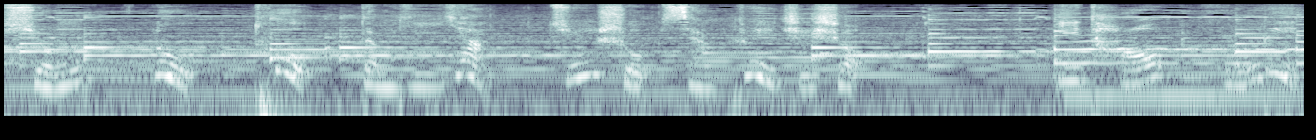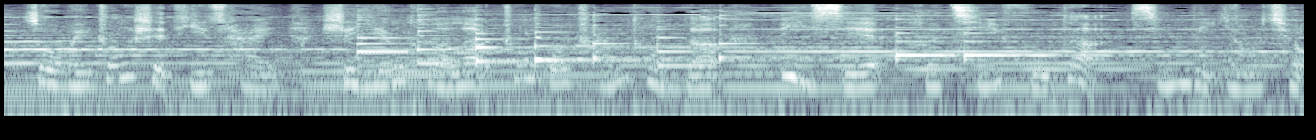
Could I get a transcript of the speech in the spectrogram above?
熊、鹿、兔等一样，均属祥瑞之兽。以桃、狐狸作为装饰题材，是迎合了中国传统的辟邪和祈福的心理要求。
